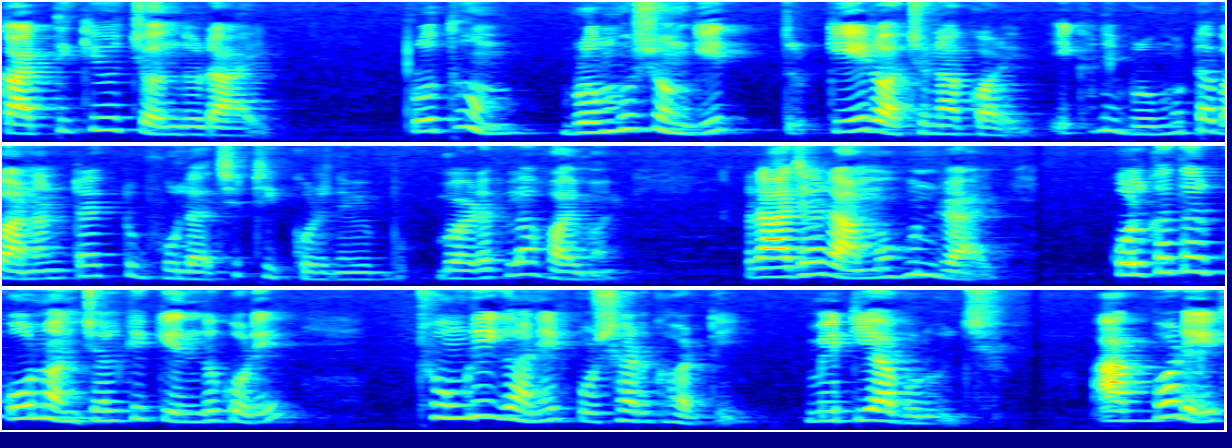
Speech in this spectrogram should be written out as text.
কার্তিকেয় চন্দ্র রায়। প্রথম ব্রহ্মসঙ্গীত কে রচনা করেন? এখানে ব্রহ্মটা বানানটা একটু ভুল আছে, ঠিক করে নেবে। বয়রা ফেলা হয়ময় রাজা রামমোহন রায়, কলকাতার কোন অঞ্চলকে কেন্দ্র করে ঠুংরি গানের প্রসার ঘটে? মেটিয়া বুরুজ। আকবরের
